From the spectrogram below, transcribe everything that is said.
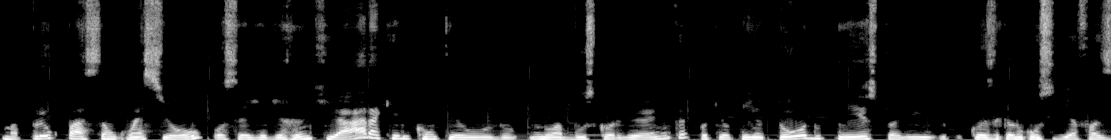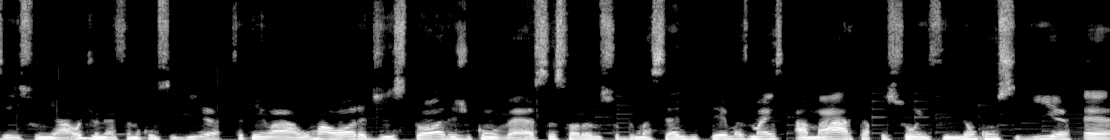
uma preocupação com SEO, ou seja, de ranquear aquele conteúdo numa busca orgânica, porque eu tenho todo o texto ali, coisa que eu não conseguia fazer isso em áudio, né? Você não conseguia, você tem lá uma hora de histórias, de conversas falando sobre uma série de temas, mas a marca, a pessoa, enfim, não conseguia é,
